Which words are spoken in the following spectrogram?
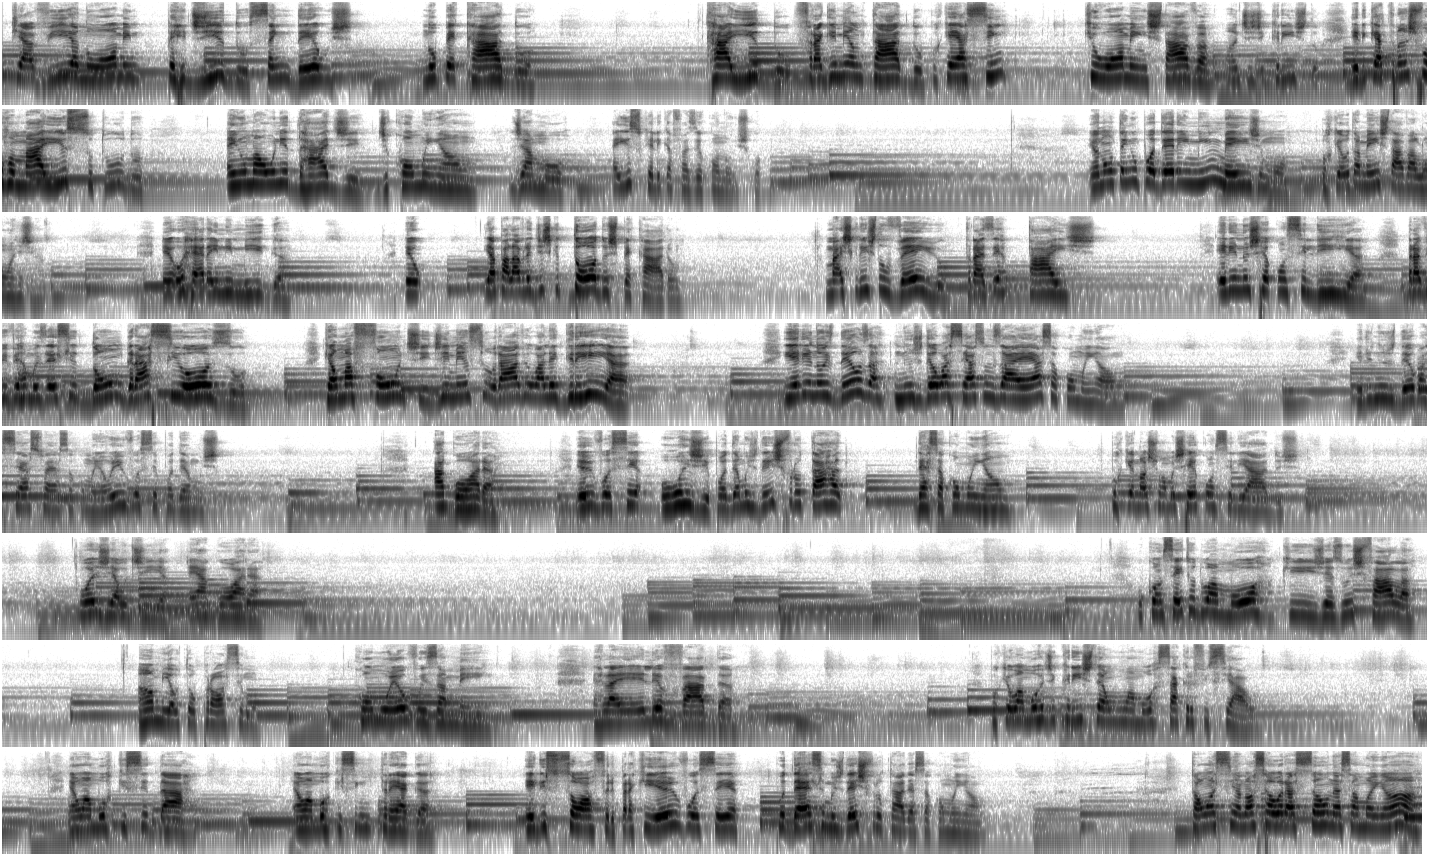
que havia no homem perdido, sem Deus, no pecado, caído, fragmentado, porque é assim que o homem estava antes de Cristo. Ele quer transformar isso tudo em uma unidade de comunhão, de amor. É isso que ele quer fazer conosco. Eu não tenho poder em mim mesmo, porque eu também estava longe. Eu era inimiga. Eu e a palavra diz que todos pecaram. Mas Cristo veio trazer paz. Ele nos reconcilia para vivermos esse dom gracioso, que é uma fonte de imensurável alegria. E Ele nos deu, nos deu acesso a essa comunhão. Ele nos deu acesso a essa comunhão. Eu e você podemos. Agora, eu e você hoje podemos desfrutar dessa comunhão, porque nós fomos reconciliados. Hoje é o dia, é agora. O conceito do amor que Jesus fala Ame ao teu próximo como eu vos amei. Ela é elevada. Porque o amor de Cristo é um amor sacrificial. É um amor que se dá. É um amor que se entrega. Ele sofre para que eu e você pudéssemos desfrutar dessa comunhão. Então, assim, a nossa oração nessa manhã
